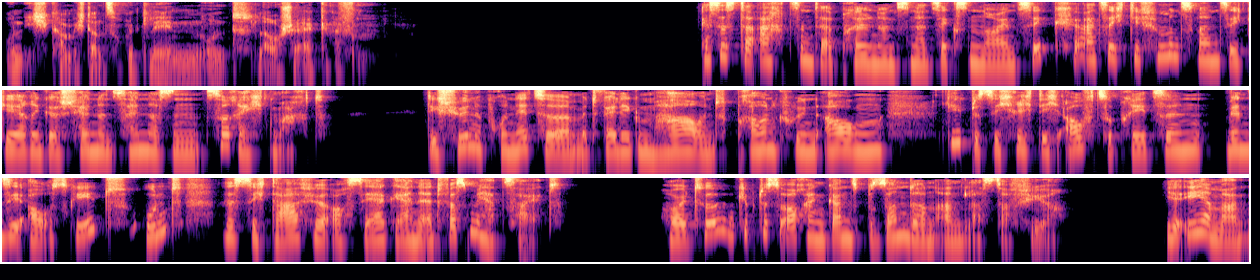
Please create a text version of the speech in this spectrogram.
Und ich kann mich dann zurücklehnen und lausche ergriffen. Es ist der 18. April 1996, als sich die 25-jährige Shannon Sanderson zurechtmacht. Die schöne Brünette mit welligem Haar und braungrünen Augen liebt es sich richtig aufzubrezeln, wenn sie ausgeht und lässt sich dafür auch sehr gerne etwas mehr Zeit. Heute gibt es auch einen ganz besonderen Anlass dafür. Ihr Ehemann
